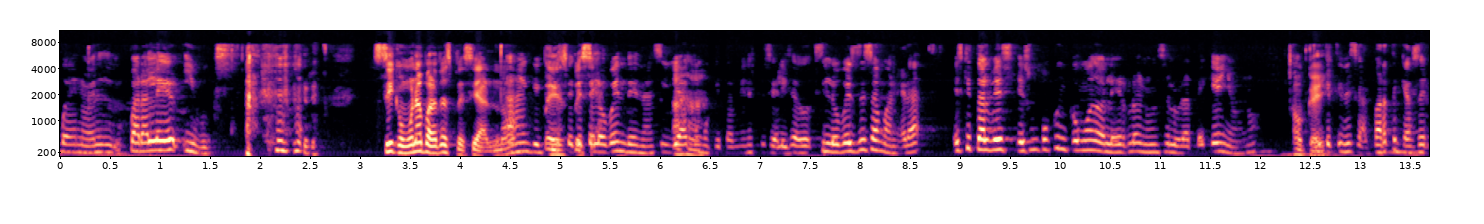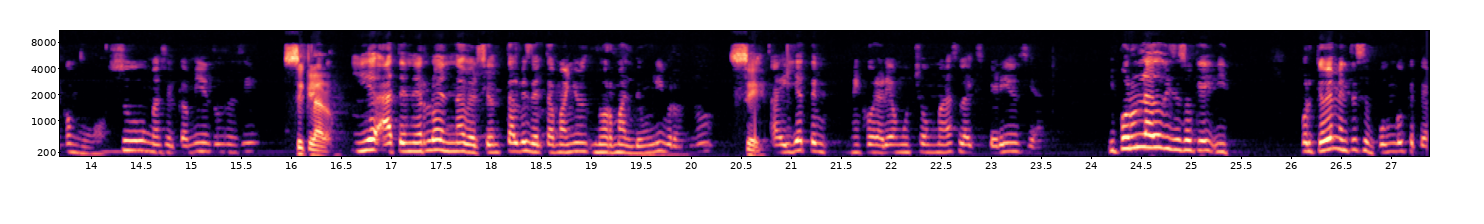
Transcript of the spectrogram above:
Bueno, el, para leer ebooks. sí, como un aparato especial, ¿no? Ah, que existe, que te lo venden así ya como que también especializado. Si lo ves de esa manera, es que tal vez es un poco incómodo leerlo en un celular pequeño, ¿no? Ok. Porque tienes aparte que hacer como zoom, acercamientos, así. Sí, claro. Y a tenerlo en una versión tal vez del tamaño normal de un libro, ¿no? Sí. Ahí ya te mejoraría mucho más la experiencia. Y por un lado dices, ok, y porque obviamente supongo que te,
